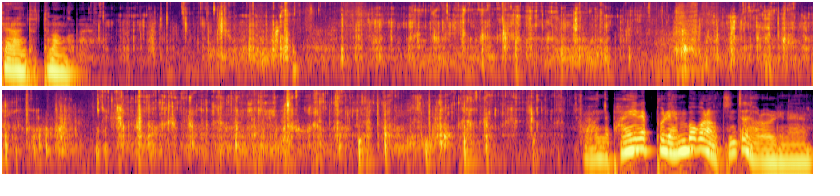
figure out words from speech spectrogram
계란 두툼한 거 봐요. 아 근데 파인애플이 햄버거랑 진짜 잘 어울리네.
